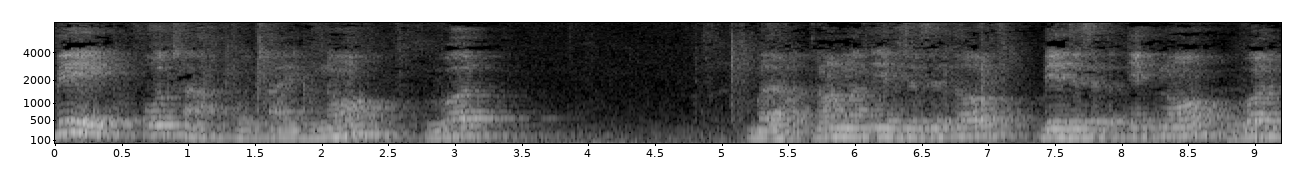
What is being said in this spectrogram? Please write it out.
2 ઓછા ઓછા 1 નો વર્ગ બરાબર 3 માંથી 1 જશે તો 2 જશે તો 1 નો વર્ગ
